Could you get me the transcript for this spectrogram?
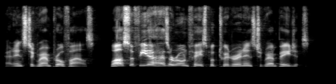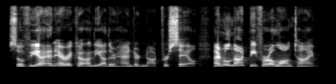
and Instagram profiles, while Sophia has her own Facebook, Twitter, and Instagram pages. Sophia and Erica, on the other hand, are not for sale and will not be for a long time.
